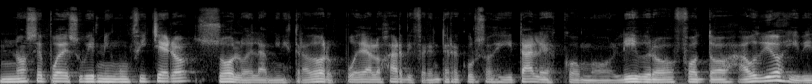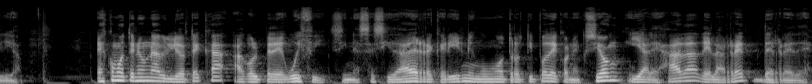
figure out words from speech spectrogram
No se puede subir ningún fichero, solo el administrador puede alojar diferentes recursos digitales como libros, fotos, audios y vídeos. Es como tener una biblioteca a golpe de Wi-Fi, sin necesidad de requerir ningún otro tipo de conexión y alejada de la red de redes.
